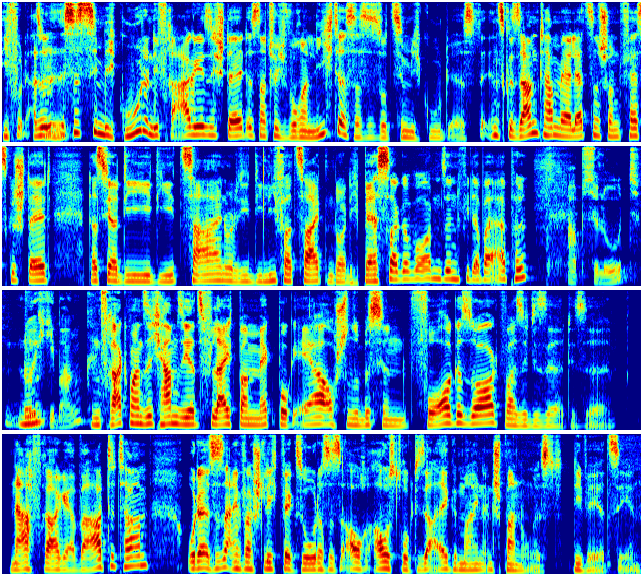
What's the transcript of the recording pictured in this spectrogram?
Die, also mhm. es ist ziemlich gut und die Frage, die sich stellt, ist natürlich, woran liegt das, dass es so ziemlich gut ist? Insgesamt haben wir ja letztens schon festgestellt, dass ja die, die Zahlen oder die, die Lieferzeiten deutlich besser geworden sind wieder bei Apple. Absolut, Nun, durch die Bank. Nun fragt man sich, haben sie jetzt vielleicht beim MacBook Air auch schon so ein bisschen vorgesorgt, weil sie diese, diese Nachfrage erwartet haben? Oder ist es einfach schlichtweg so, dass es auch Ausdruck dieser allgemeinen Entspannung ist, die wir jetzt sehen?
